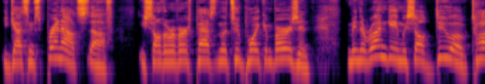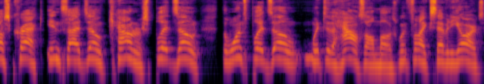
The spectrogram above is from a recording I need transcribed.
You got some sprint out stuff. You saw the reverse pass on the two point conversion. I mean, the run game, we saw duo, toss crack, inside zone, counter, split zone. The one split zone went to the house almost, went for like 70 yards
